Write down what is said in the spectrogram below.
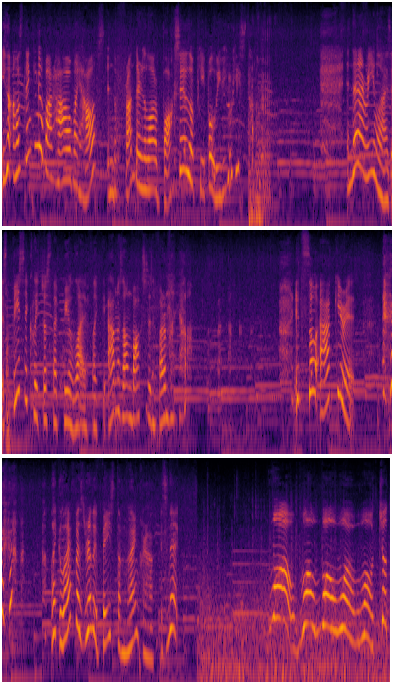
You know, I was thinking about how my house in the front there's a lot of boxes of people leaving me stuff. And then I realized it's basically just like real life, like the Amazon boxes in front of my house. it's so accurate. like life is really based on Minecraft, isn't it? Whoa, whoa, whoa, whoa, whoa! Just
